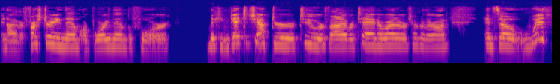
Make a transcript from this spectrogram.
and either frustrating them or boring them before they can get to chapter two or five or 10 or whatever chapter they're on. And so, with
